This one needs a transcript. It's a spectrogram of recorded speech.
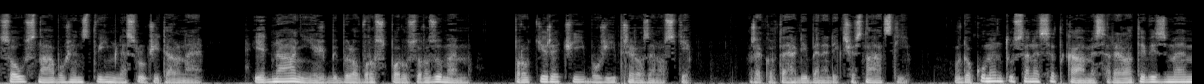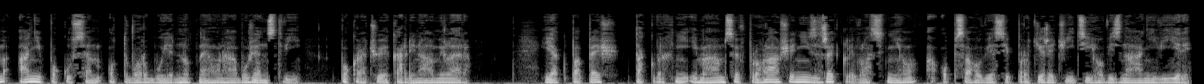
jsou s náboženstvím neslučitelné. Jednání, jež by bylo v rozporu s rozumem, protiřečí boží přirozenosti, řekl tehdy Benedikt XVI. V dokumentu se nesetkáme s relativismem ani pokusem o tvorbu jednotného náboženství, pokračuje kardinál Miller. Jak papež, tak vrchní imám se v prohlášení zřekli vlastního a obsahově si protiřečícího vyznání víry.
